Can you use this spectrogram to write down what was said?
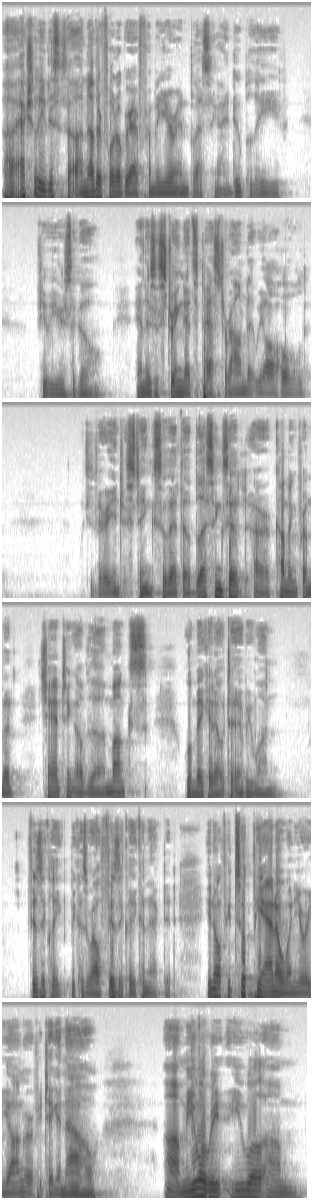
Uh, actually, this is another photograph from a year-end blessing, I do believe, a few years ago. And there's a string that's passed around that we all hold, which is very interesting, so that the blessings that are coming from the chanting of the monks will make it out to everyone physically, because we're all physically connected. You know, if you took piano when you were young, or if you take it now, um, you will re- you will um,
